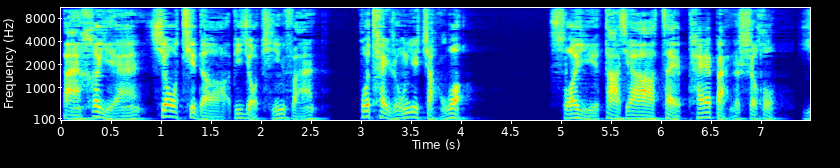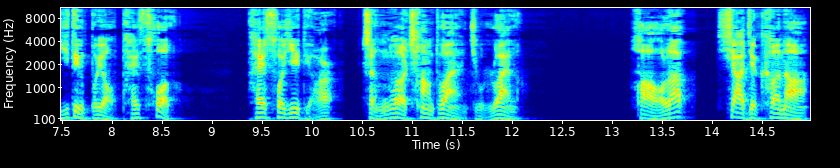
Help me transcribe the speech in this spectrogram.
板和眼交替的比较频繁，不太容易掌握，所以大家在拍板的时候一定不要拍错了，拍错一点儿，整个唱段就乱了。好了，下节课呢，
